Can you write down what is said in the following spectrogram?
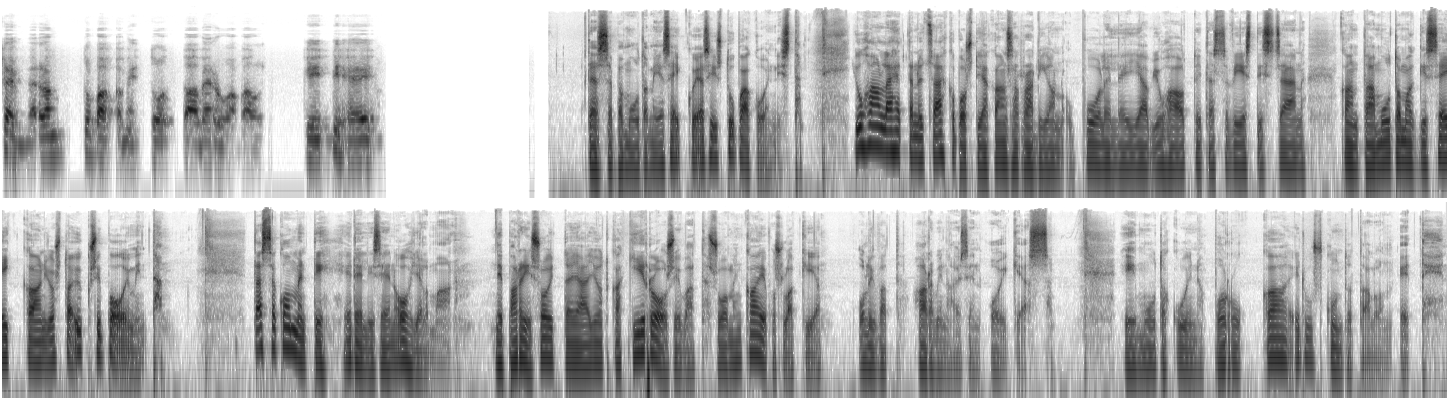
Sen verran tupakkamit tuottaa veroa valtio. Kiitti, hei. Tässäpä muutamia seikkoja siis tupakoinnista. Juha on lähettänyt sähköpostia Kansanradion puolelle ja Juha otti tässä viestissään kantaa muutamakin seikkaan, josta yksi poiminta. Tässä kommentti edelliseen ohjelmaan. Ne pari soittajaa, jotka kirosivat Suomen kaivoslakia, olivat harvinaisen oikeassa. Ei muuta kuin porukkaa eduskuntatalon eteen.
